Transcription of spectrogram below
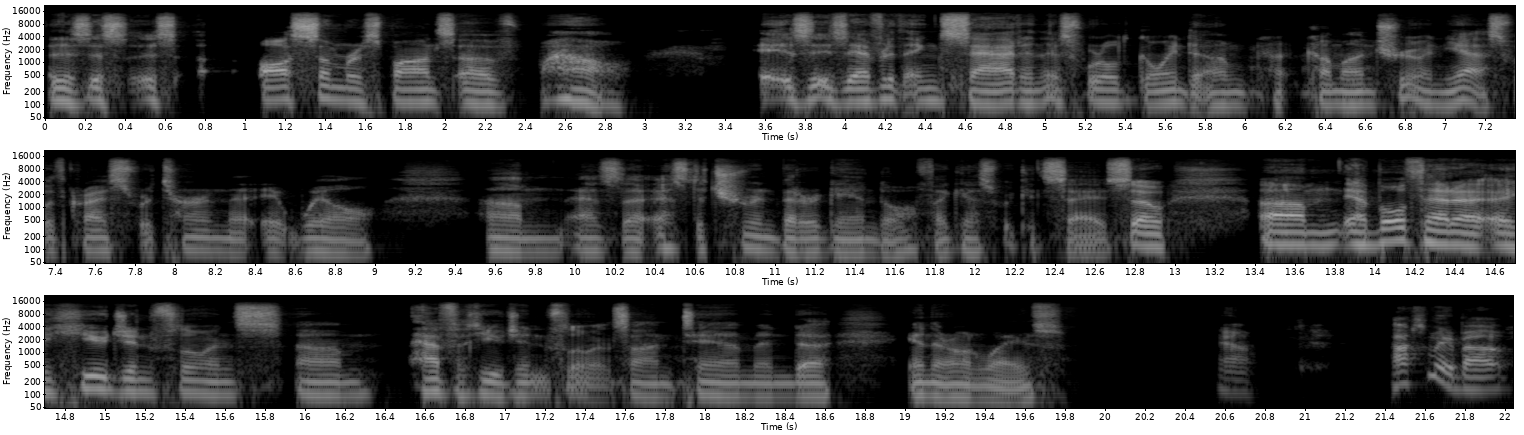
this this this awesome response of wow. Is is everything sad in this world going to um, come untrue? And yes, with Christ's return, that it will um, as the as the true and better Gandalf, I guess we could say. So, um, yeah, both had a, a huge influence, um, have a huge influence on Tim, and uh, in their own ways. Yeah, talk to me about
